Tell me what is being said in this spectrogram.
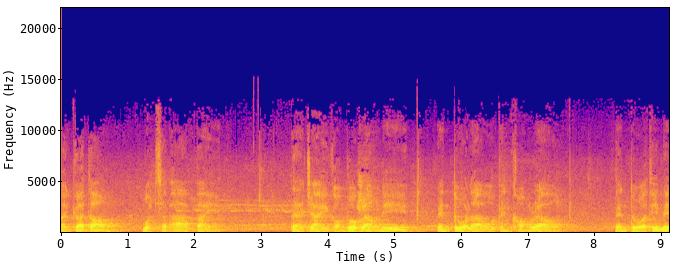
มันก็ต้องหมดสภาพไป แต่ใจของพวกเรานี้เป็นตัวเราเป็นของเรา เป็นตัวที่ไม่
